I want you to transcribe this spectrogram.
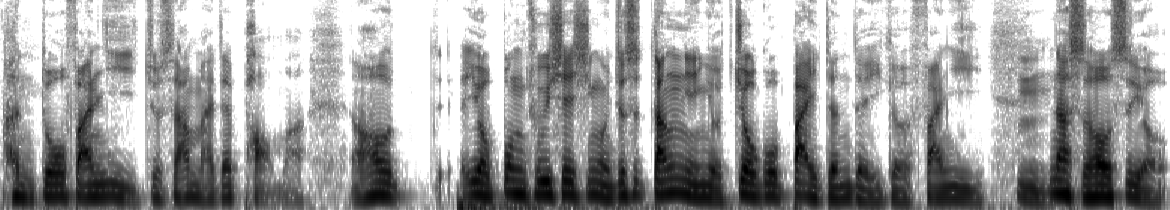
很多翻译就是他们还在跑嘛。然后有蹦出一些新闻，就是当年有救过拜登的一个翻译，嗯，那时候是有。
